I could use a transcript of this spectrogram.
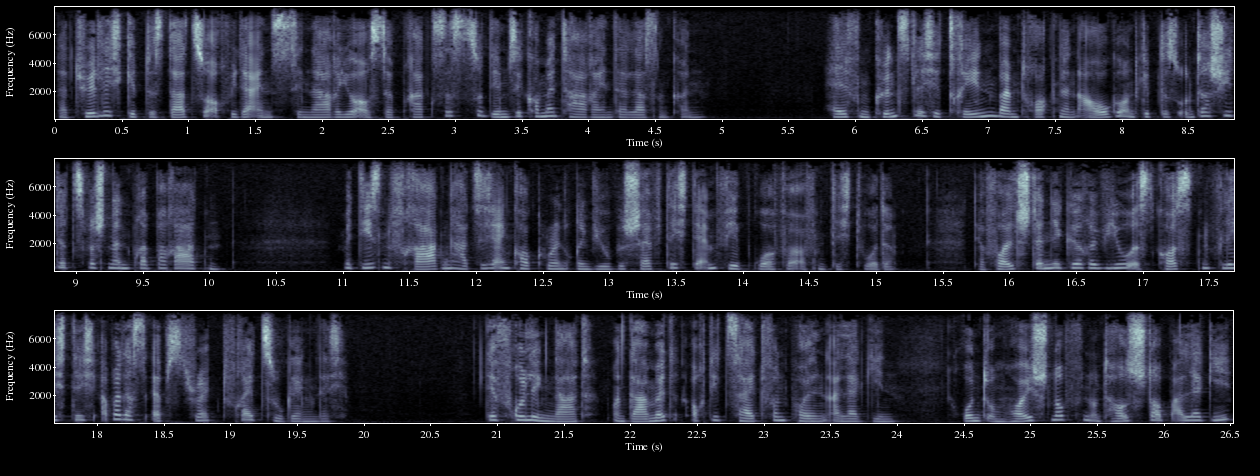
Natürlich gibt es dazu auch wieder ein Szenario aus der Praxis, zu dem Sie Kommentare hinterlassen können. Helfen künstliche Tränen beim trockenen Auge und gibt es Unterschiede zwischen den Präparaten? Mit diesen Fragen hat sich ein Cochrane Review beschäftigt, der im Februar veröffentlicht wurde. Der vollständige Review ist kostenpflichtig, aber das Abstract frei zugänglich. Der Frühling naht und damit auch die Zeit von Pollenallergien. Rund um Heuschnupfen und Hausstauballergie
